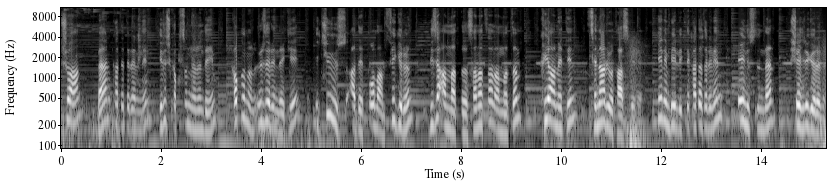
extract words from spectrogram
Şu an Bern Katedrali'nin giriş kapısının önündeyim. Kapının üzerindeki 200 adet olan figürün bize anlattığı sanatsal anlatım kıyametin senaryo tasviri. Gelin birlikte katedralin en üstünden şehri görelim.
